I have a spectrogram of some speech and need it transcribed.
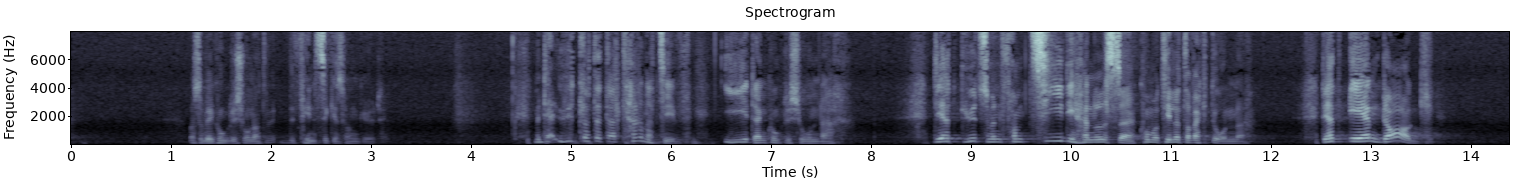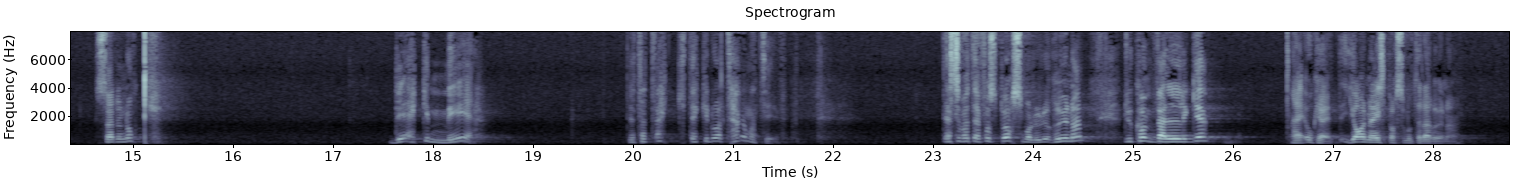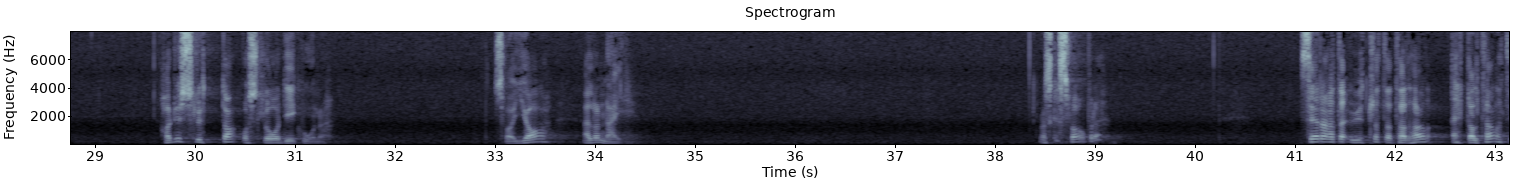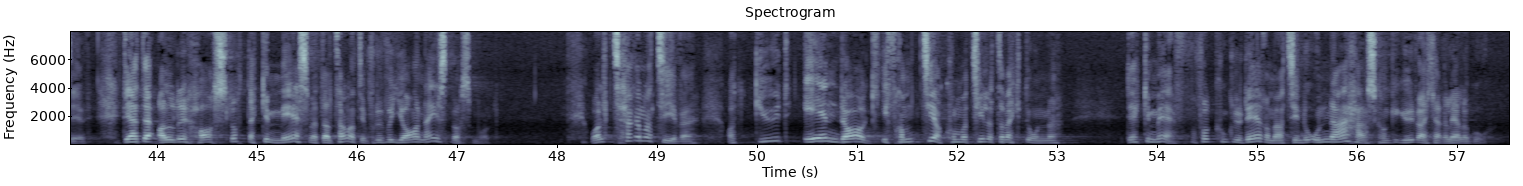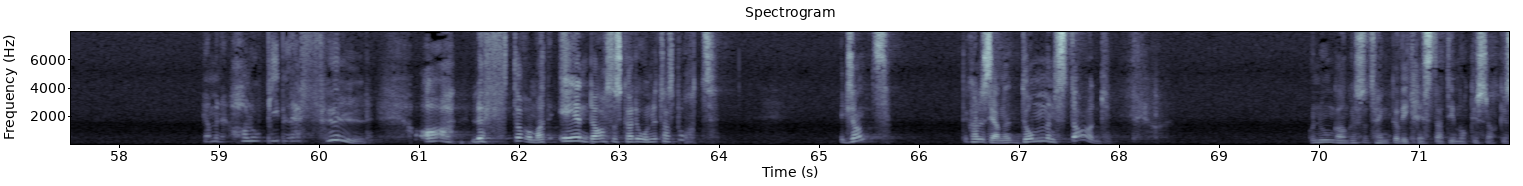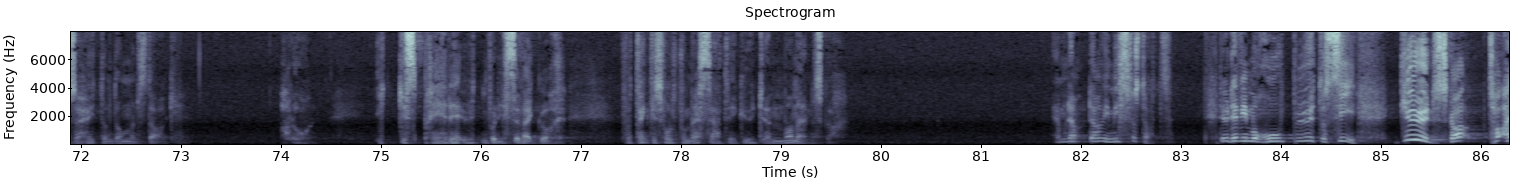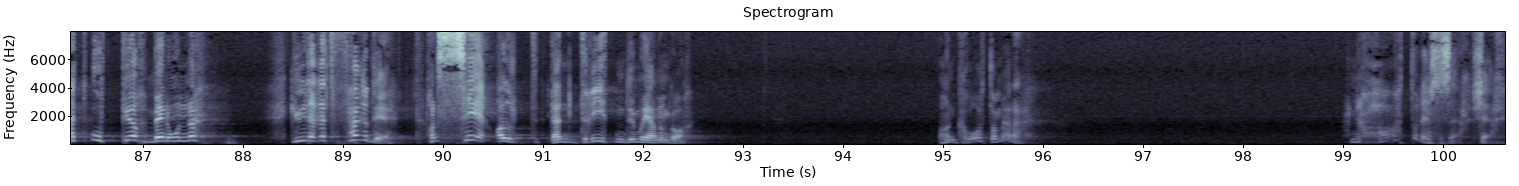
Og så blir konklusjonen at det fins ikke en sånn Gud. Men det er utelatt et alternativ i den konklusjonen der. Det at Gud som en framtidig hendelse kommer til å ta vekk det onde. Det at en dag så er det nok. Det er ikke med. Det er tatt vekk. Det er ikke noe alternativ. Det er som at jeg får spørsmål. Rune, du kan velge Nei, ok, Ja-nei-spørsmål til deg, Rune. Har du slutta å slå de kone? Svar ja eller nei. Hva skal jeg svare på det? Ser dere at det er et alternativ? Det at jeg aldri har slått, er ikke med som et alternativ, for du får ja-nei-spørsmål. Og alternativet, at Gud en dag i framtida kommer til å ta vekk det onde, det er ikke med. For folk konkluderer med at siden det onde er her, så kan ikke Gud være kjærlig eller god. Ja, men hallo, Bibelen er full av løfter om at en dag så skal det onde tas bort. Ikke sant? Det kalles gjerne dommens dag. Og Noen ganger så tenker vi kristne at vi må ikke snakke så høyt om dommens dag. Hallo, ikke spre det utenfor disse vegger. For tenk hvis folk får med seg at vi Gud dømmer mennesker. Ja, men da, da har vi misforstått. Det er jo det vi må rope ut og si. Gud skal ta et oppgjør med den onde. Gud er rettferdig. Han ser alt den driten du må gjennomgå. Og han gråter med deg. Han hater det som skjer.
